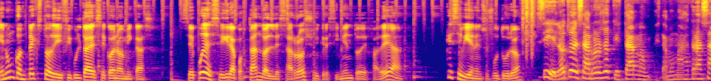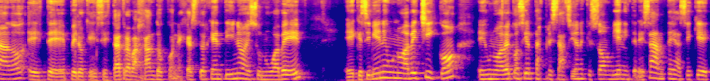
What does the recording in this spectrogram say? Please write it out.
En un contexto de dificultades económicas, ¿se puede seguir apostando al desarrollo y crecimiento de FADEA? ¿Qué se viene en su futuro? Sí, el otro desarrollo que estamos, estamos más atrasados, este, pero que se está trabajando con Ejército Argentino, es un UAV, eh, que si bien es un UAV chico, es un UAV con ciertas prestaciones que son bien interesantes, así que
